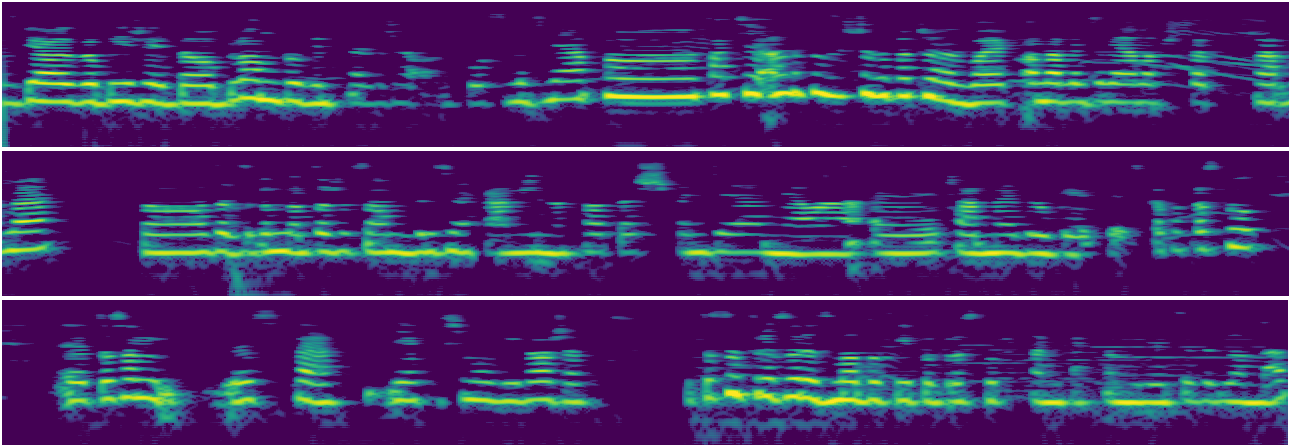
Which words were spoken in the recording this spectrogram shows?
z białego bliżej do blondu, więc najwyżej włosy będzie miała po tacie, ale to jeszcze zobaczymy, bo jak ona będzie miała na przykład czarne, to ze względu na to, że są bliźniakami, no to też będzie miała e, czarne drugie dziecko. Po prostu e, to są e, te, jak to się mówi, Boże, to są fryzury z modów i po prostu czasami tak to mniej więcej wygląda.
